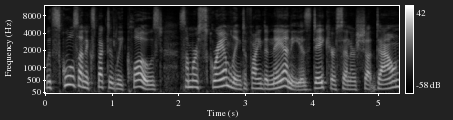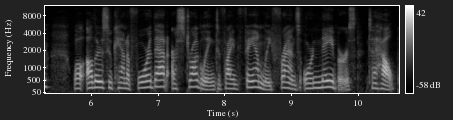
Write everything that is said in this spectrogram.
With schools unexpectedly closed, some are scrambling to find a nanny as daycare centers shut down, while others who can't afford that are struggling to find family, friends, or neighbors to help.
